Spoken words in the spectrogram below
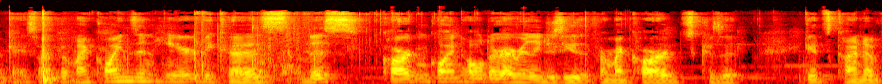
Okay, so I put my coins in here because this card and coin holder, I really just use it for my cards because it gets kind of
